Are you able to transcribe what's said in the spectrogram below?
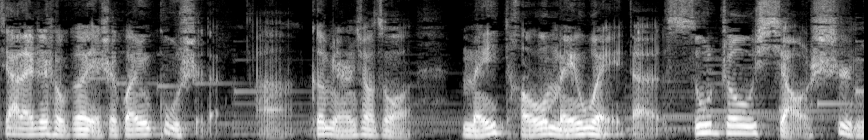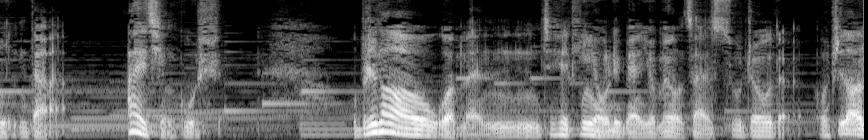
接下来这首歌也是关于故事的啊，歌名叫做。没头没尾的苏州小市民的爱情故事，我不知道我们这些听友里面有没有在苏州的。我知道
